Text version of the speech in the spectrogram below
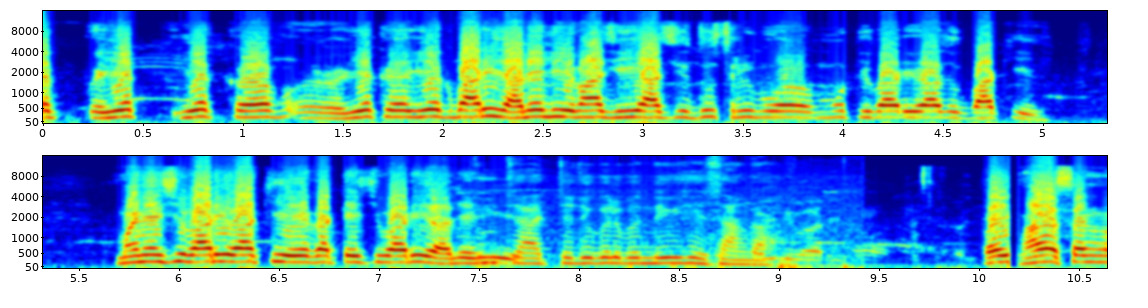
एक एक एक एक एक बारी झालेली आहे माझी आजची दुसरी मो- मोठी बारी अजून बाकी. आहे. मण्याची बारी बाकी आहे गट्ट्याची बारी झालेली आहे. तुमच्या आजच्या जुगलबंदीविषयी सांगा. भाई, माझ्या संघ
